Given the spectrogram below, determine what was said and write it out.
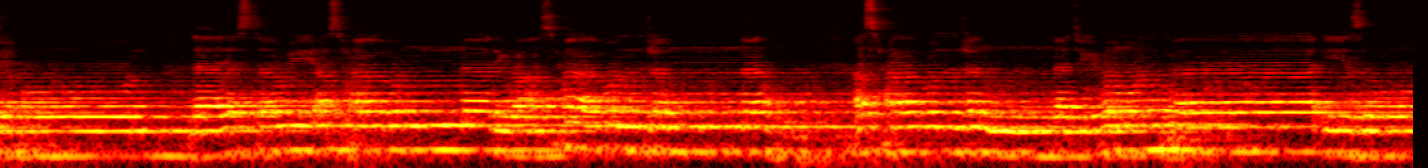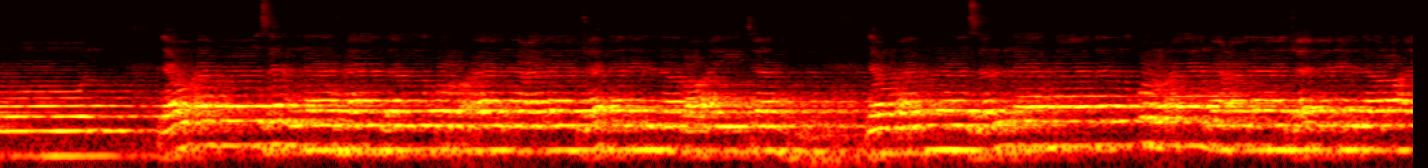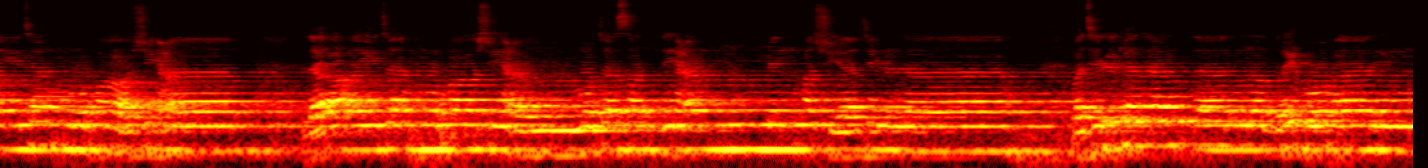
الفاسقون لا يستوي أصحاب النار وأصحاب الجنة. أصحاب الجنة هم الفائزون. لو أنزلنا هذا القرآن على جبل لرأيته لو أنزلنا هذا خاشعا لرأيته خاشعا متصدعا من خشية الله. وتلك الأمثال نضربها للناس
